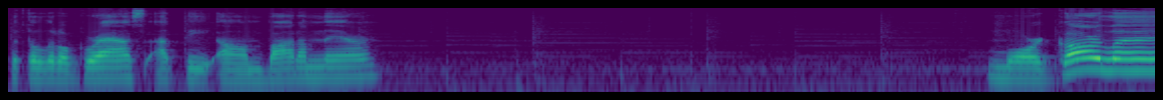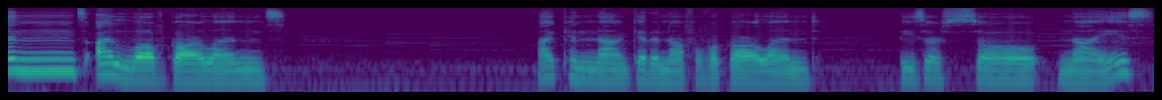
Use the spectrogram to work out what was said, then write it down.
with the little grass at the um, bottom there. More garlands. I love garlands. I cannot get enough of a garland. These are so nice.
